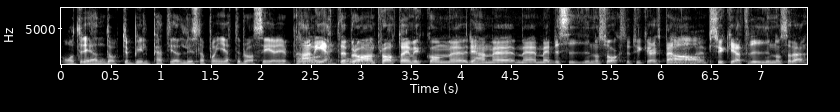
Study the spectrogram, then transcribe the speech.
återigen, Dr. Bill Petty, jag lyssnade på en jättebra serie. På, han är jättebra. På, Han pratar ju mycket om eh, det här med, med medicin och så också. Det tycker jag är spännande. Ja. Psykiatrin och sådär.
